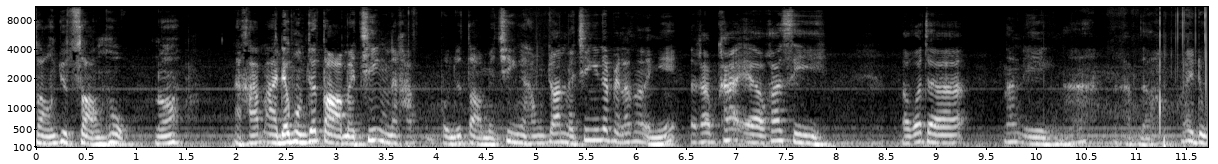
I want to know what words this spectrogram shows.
2 2.26 เนาะนะครับเดี๋ยวผมจะต่อ matching นะครับ ผมจะต่อ matching นะครับวงจร matching จะเป็นลักษณะอย่างนี้นะครับ ค่า L ค่า C เราก็จะนั่นเองนะนะครับเดี๋ยวให้ดู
